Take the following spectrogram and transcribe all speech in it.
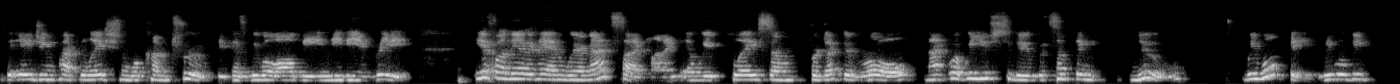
the aging population will come true because we will all be needy and greedy. If, on the other hand, we're not sidelined and we play some productive role, not what we used to do, but something new, we won't be. We will be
